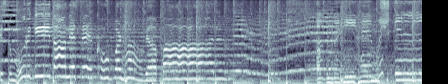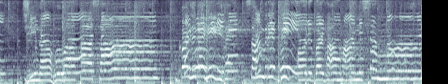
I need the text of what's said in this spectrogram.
इस मुर्गी दाने से खूब बढ़ा व्यापार। अब नहीं है मुश्किल जीना हुआ आसान। बढ़ रही है समृद्धि और बढ़ा मान सम्मान।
